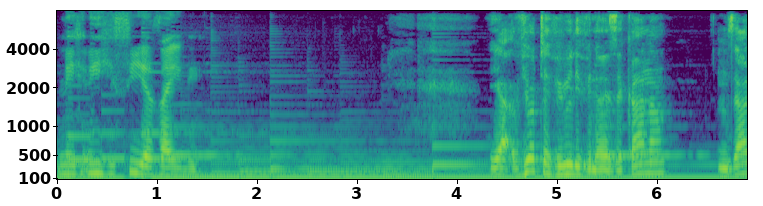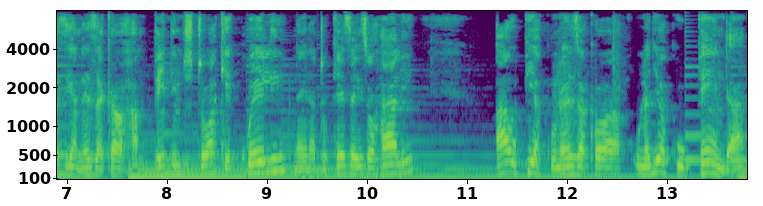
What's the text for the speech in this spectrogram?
ni, ni hisia zaidi. Ya vyote viwili vinawezekana. Mzazi anaweza akawa hampendi mtoto wake kweli na inatokeza hizo hali. Au pia kunaweza kawa unajua kupenda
